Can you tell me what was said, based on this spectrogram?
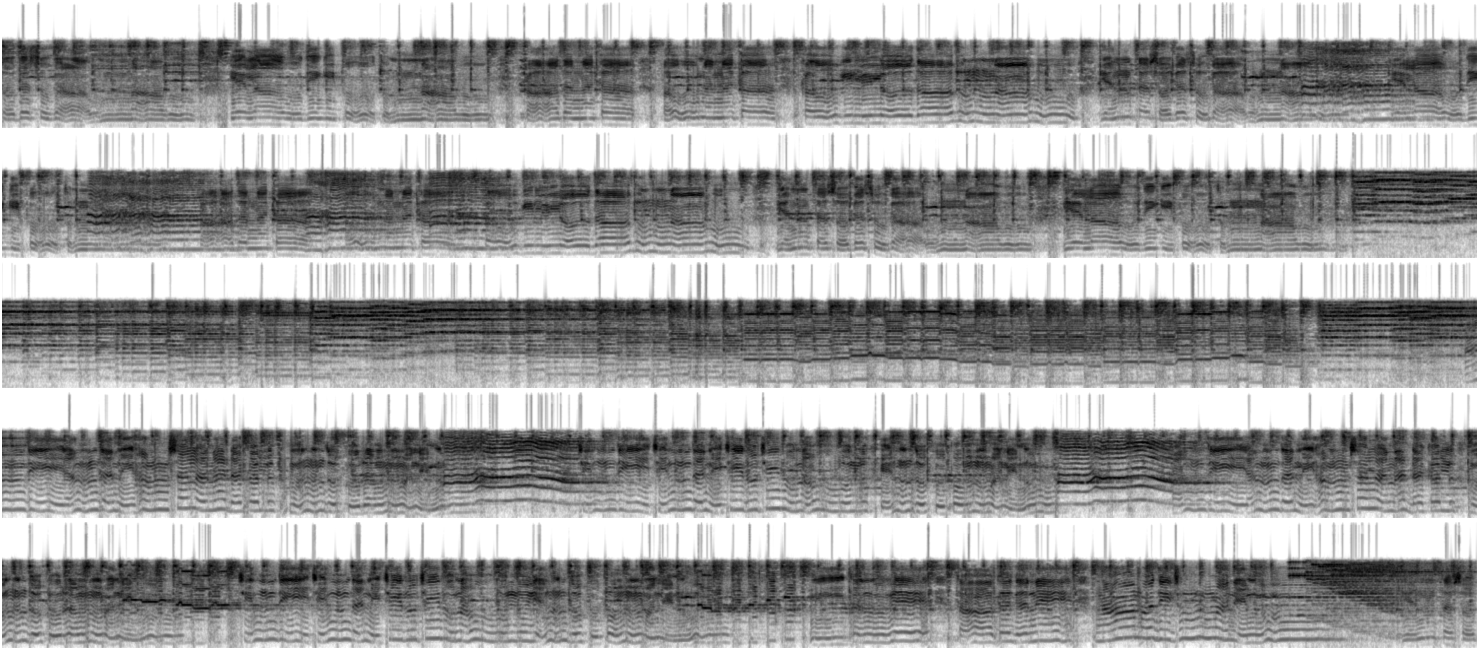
సొగసుగా ఉన్నావు? ఎలా ఒదిగిపోతున్నావు? కాదనక అవుననక కౌగిలిలో దారున్నావు ఎంత సొగసుగా ఉన్నావు? ఎలా ఒదిగిపోతున్నావు? సొగసుగా ఉన్నా. నడకలు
